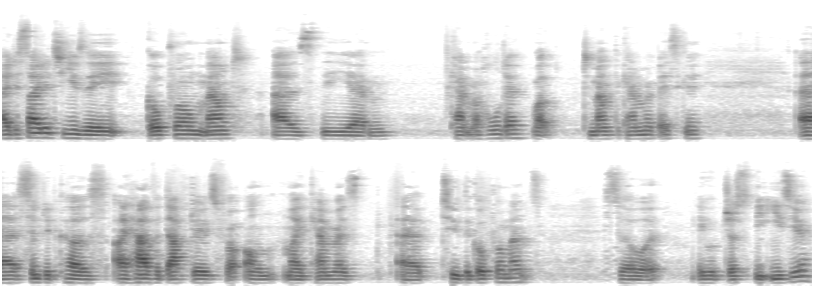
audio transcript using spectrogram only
I decided to use a GoPro mount as the um, camera holder, well, to mount the camera basically. Uh, simply because I have adapters for all my cameras uh, to the GoPro mounts, so it would just be easier.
